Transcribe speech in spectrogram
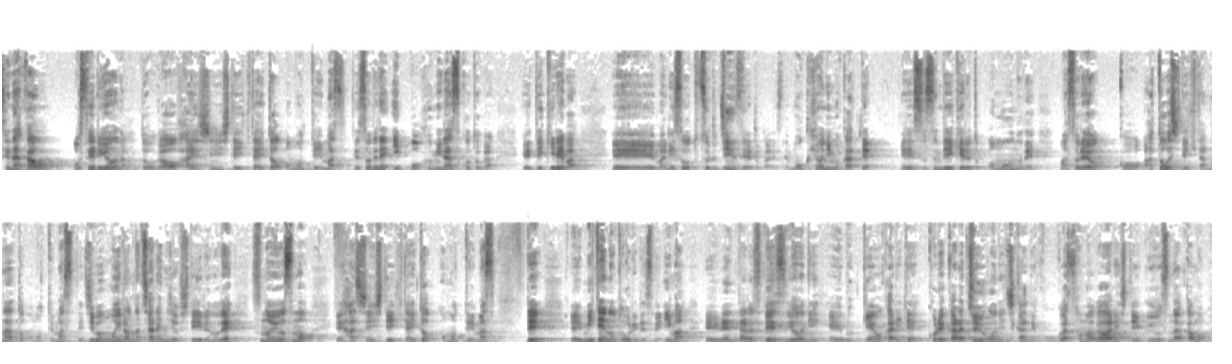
背中を押せるような動画を配信していきたいと思っています。でそれで一歩踏み出すことができれば、えー、まあ、理想とする人生とかですね目標に向かって、えー、進んでいけると思うので、まあ、それをこう後押しできたらなと思ってます。で自分もいろんなチャレンジをしているのでその様子も、え発信していきたいと思っています。で、え見ての通りですね。今、えレンタルスペース用に、え物件を借りてこれから15日間でここが様変わりしていく様子なんかも、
